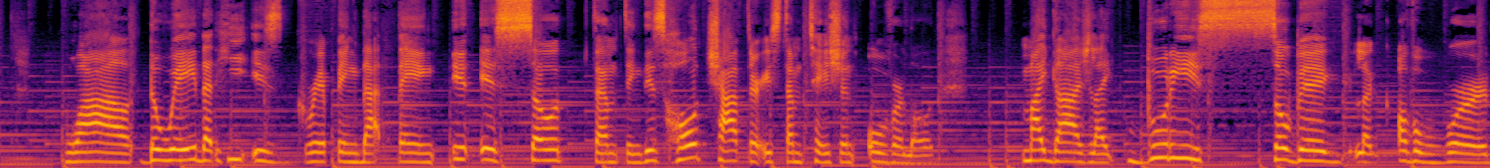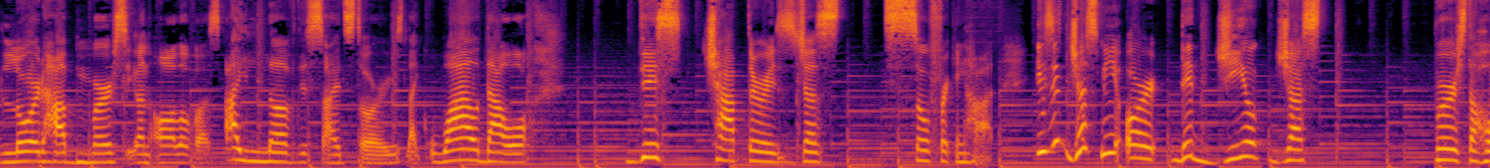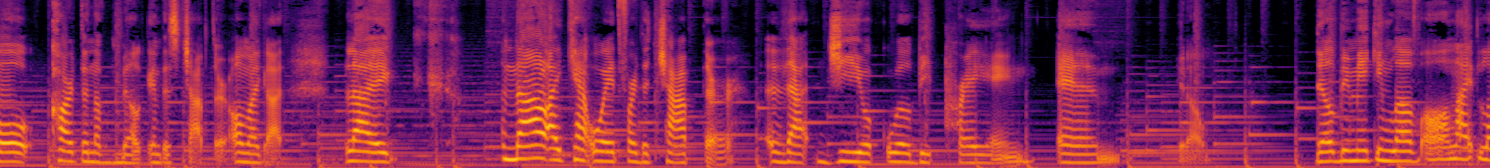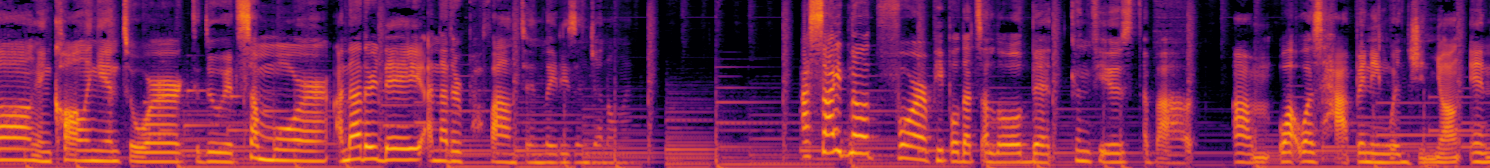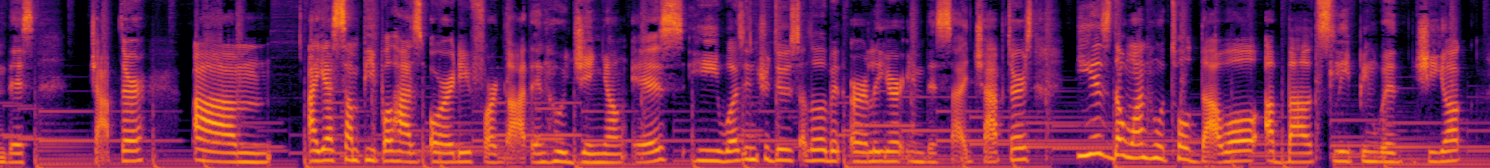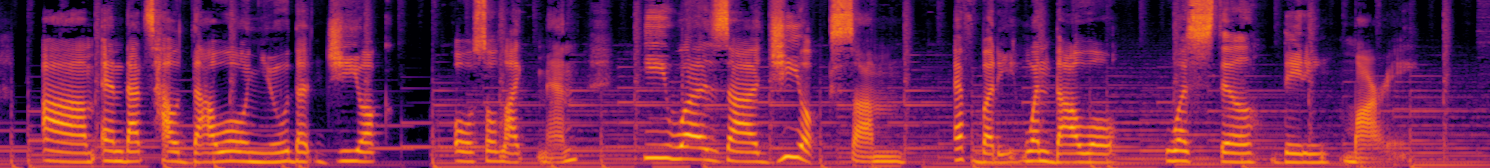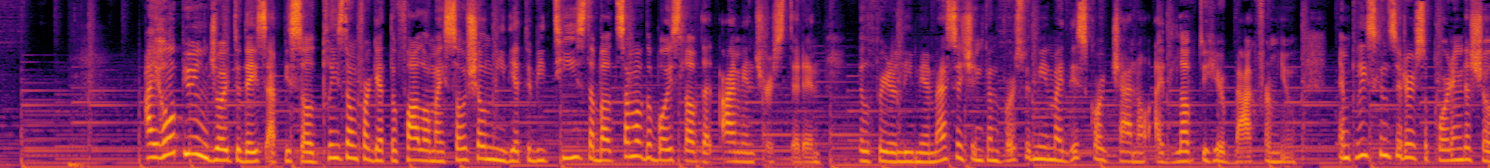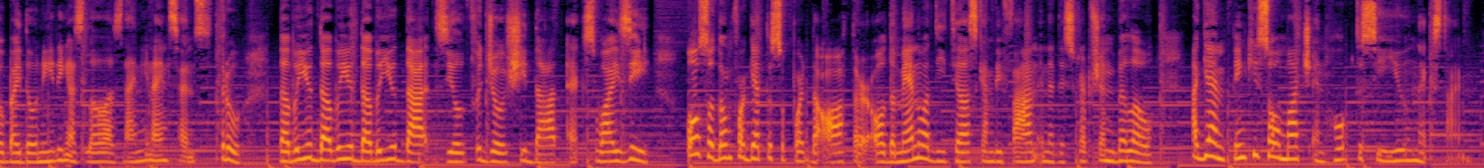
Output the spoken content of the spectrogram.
Wow, the way that he is gripping that thing, it is so tempting. This whole chapter is temptation overload. My gosh, like booty is so big, like of a word. Lord have mercy on all of us. I love these side stories. Like wow, Dao. This chapter is just so freaking hot. Is it just me or did Jiuk just burst the whole carton of milk in this chapter? Oh my god. Like now I can't wait for the chapter that Jiuk will be praying and you know they'll be making love all night long and calling in to work to do it some more another day another fountain ladies and gentlemen a side note for people that's a little bit confused about um, what was happening with Jin Young in this chapter. Um, I guess some people has already forgotten who Jin Young is. He was introduced a little bit earlier in this side chapters. He is the one who told Dao about sleeping with Jiuk. Um, and that's how Dao knew that Jiuk also liked men he was uh, Jiuk's um, F buddy when Dao was still dating Mari. I hope you enjoyed today's episode. Please don't forget to follow my social media to be teased about some of the boys' love that I'm interested in. Feel free to leave me a message and converse with me in my Discord channel. I'd love to hear back from you. And please consider supporting the show by donating as low as 99 cents through www.zilfujoshi.xyz. Also, don't forget to support the author. All the manhwa details can be found in the description below. Again, thank you so much and hope to see you next time.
